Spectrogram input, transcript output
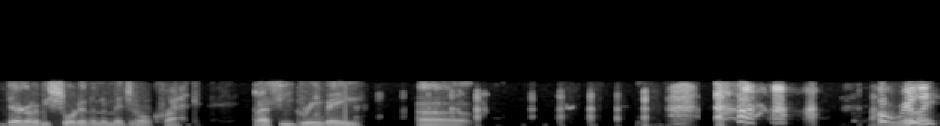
they're going to be shorter than the midget on crack. And I see Green Bay. Uh, oh really?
